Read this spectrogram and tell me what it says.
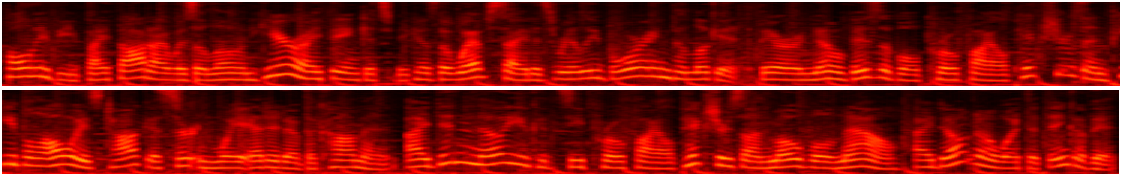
Holy beep I thought I was alone here I think it's because the website is really boring to look at, there are no visible profile pictures and people always talk a certain way edit of the comment. I didn't know you could see profile pictures on mobile now, I don't know what to think of it.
